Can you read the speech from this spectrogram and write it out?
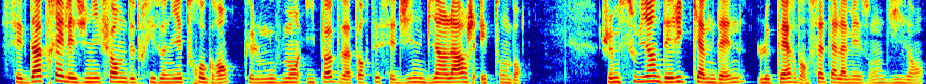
C'est d'après les uniformes de prisonniers trop grands que le mouvement hip-hop va porter ses jeans bien larges et tombants. Je me souviens d'Eric Camden, le père dans 7 à la maison, disant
